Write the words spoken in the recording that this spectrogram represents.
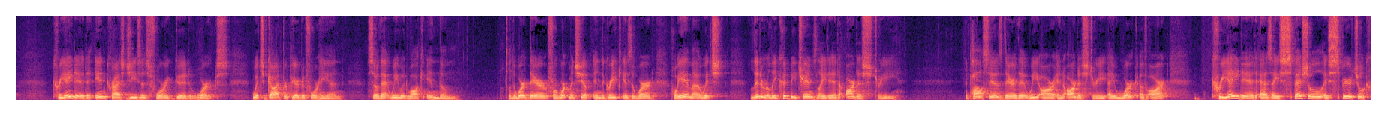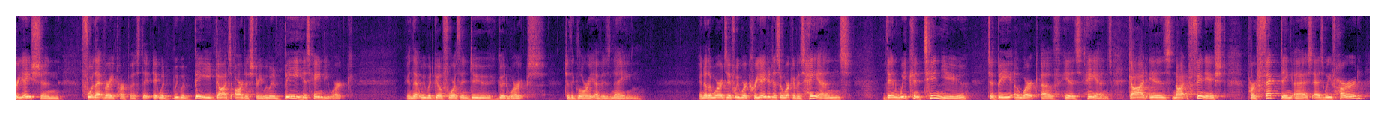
created in Christ Jesus for good works, which God prepared beforehand so that we would walk in them. The word there for workmanship in the Greek is the word poema, which literally could be translated artistry. And Paul says there that we are an artistry, a work of art created as a special, a spiritual creation for that very purpose. That it would, we would be God's artistry, we would be his handiwork, and that we would go forth and do good works to the glory of his name. In other words, if we were created as a work of his hands, then we continue to be a work of his hands. God is not finished perfecting us, as we've heard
